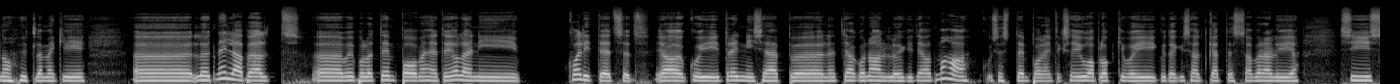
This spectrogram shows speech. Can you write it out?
noh, ütlemegi äh, lööd nelja pealt, äh, võib-olla tempomehed ei ole nii kvaliteetsed ja kui trennis jääb, need diagonaallöögid jäävad maha, sest tempo näiteks ei jõua plokki või kuidagi sealt kätest saab ära lüüa, siis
